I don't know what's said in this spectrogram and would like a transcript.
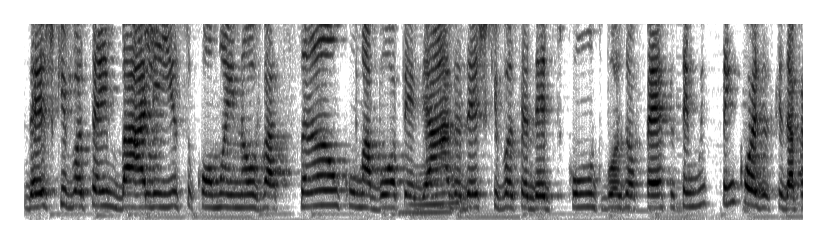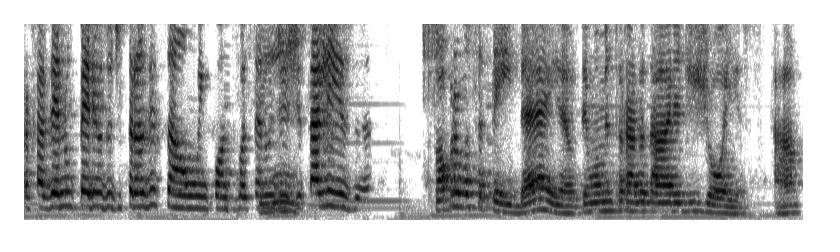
desde que você embale isso como uma inovação, com uma boa pegada, hum. desde que você dê desconto, boas ofertas. Tem, muito, tem coisas que dá para fazer num período de transição, enquanto você Sim. não digitaliza. Só para você ter ideia, eu tenho uma mentorada da área de joias, tá?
